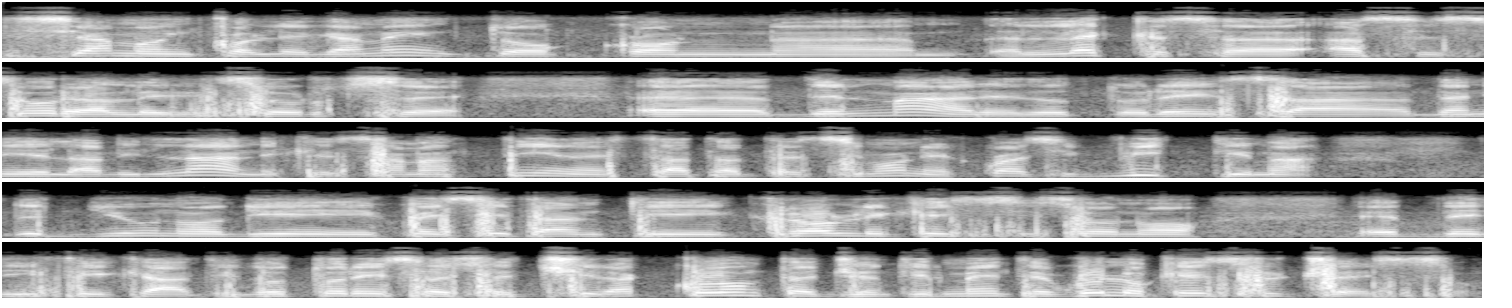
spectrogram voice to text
Siamo in collegamento con eh, l'ex assessore alle risorse eh, del mare, dottoressa Daniela Villani, che stamattina è stata testimone e quasi vittima di uno di questi tanti crolli che si sono eh, verificati. Dottoressa, se ci racconta gentilmente quello che è successo.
